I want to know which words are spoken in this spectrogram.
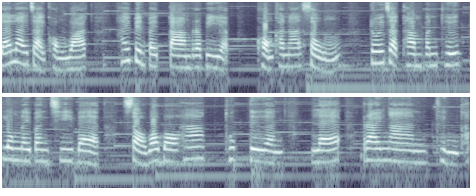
และรายจ่ายของวัด ให้เป็นไปตามระเบียบของคณะสงฆ์โดยจัดทำบันทึกลงในบัญชีแบบ สวบ 5 ทุกเดือน และรายงานถึงค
